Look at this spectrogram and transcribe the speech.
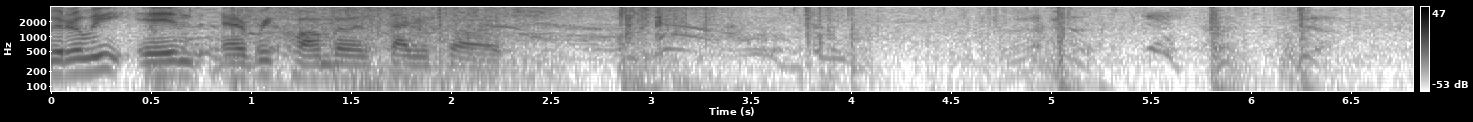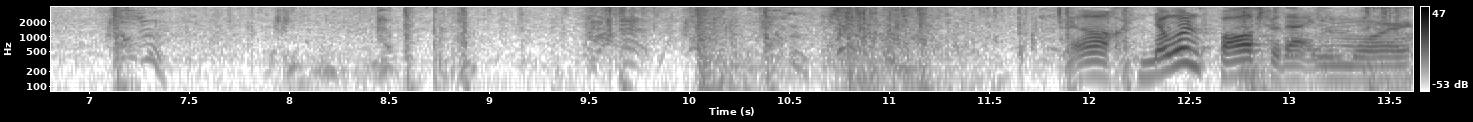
Literally end every combo in Stagger Scotch. Ugh, no one falls for that anymore.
